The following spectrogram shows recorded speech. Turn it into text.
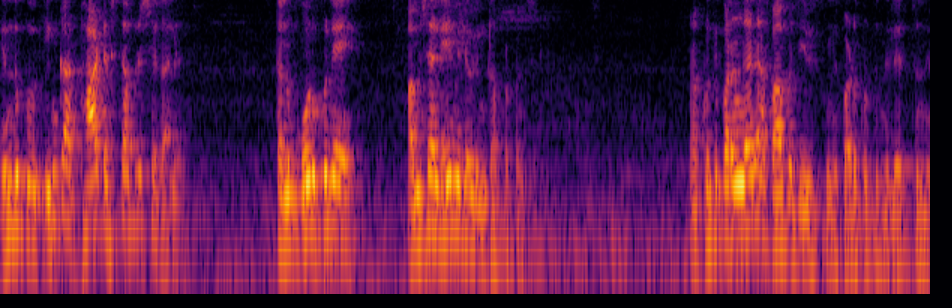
ఎందుకు? ఇంకా థాట్ ఎస్టాబ్లిషే కాలేదు. తను కోరుకునే అంశాలు ఏమీ లేవు ఇంకా ప్రపంచంలో. ప్రకృతి పరంగానే ఆ పాప జీవిస్తుంది పడుకుంటుంది లేస్తుంది.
